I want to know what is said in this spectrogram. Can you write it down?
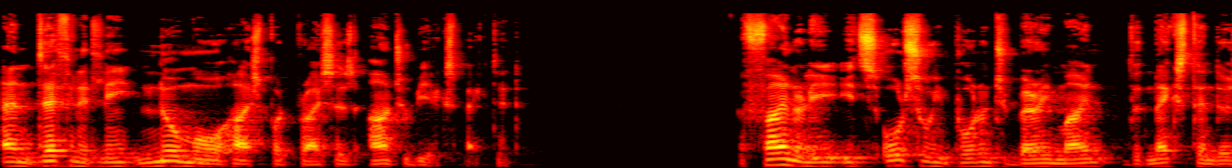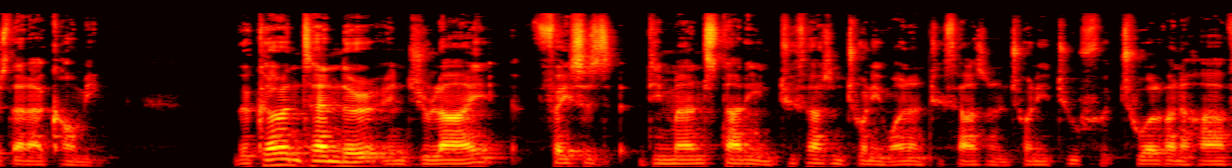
And definitely no more high spot prices are to be expected. Finally, it's also important to bear in mind the next tenders that are coming. The current tender in July faces demand starting in 2021 and 2022 for 12.5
